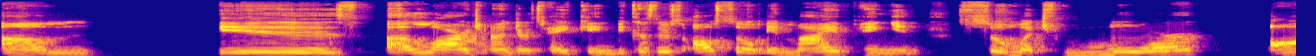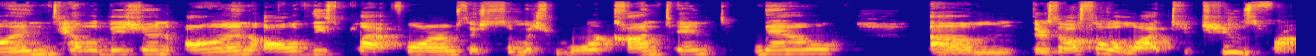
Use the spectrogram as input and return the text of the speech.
um, is a large undertaking because there's also, in my opinion, so much more on television, on all of these platforms. There's so much more content now. Um, there's also a lot to choose from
